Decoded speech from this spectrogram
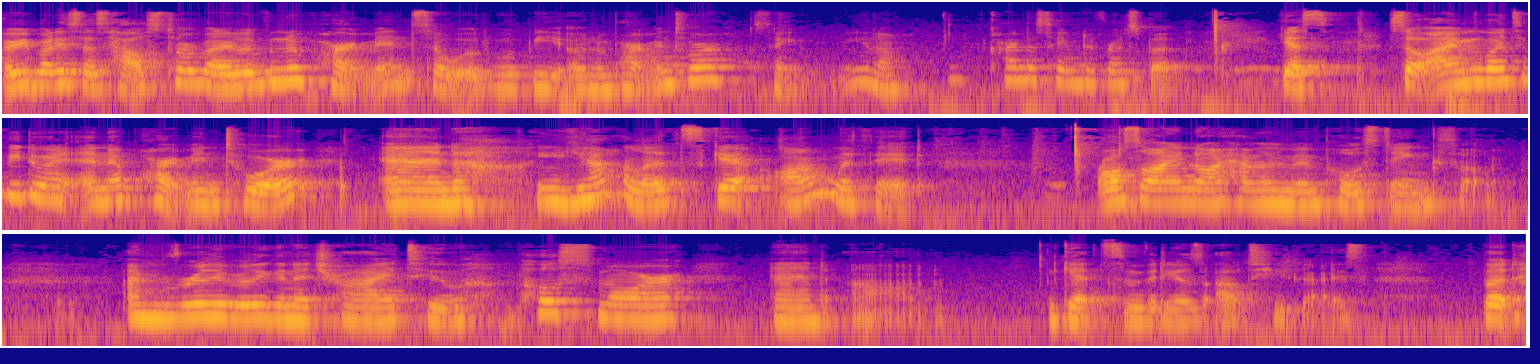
Everybody says house tour, but I live in an apartment. So it would be an apartment tour. Same, you know, kind of same difference, but yes. So I'm going to be doing an apartment tour. And yeah, let's get on with it. Also, I know I haven't been posting, so I'm really, really gonna try to post more and um, get some videos out to you guys. But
